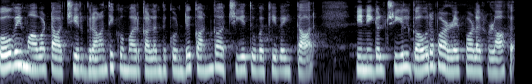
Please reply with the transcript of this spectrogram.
கோவை மாவட்ட ஆட்சியர் கிராந்திகுமார் கலந்து கொண்டு கண்காட்சியை துவக்கி வைத்தார். இந்நிகழ்ச்சியில் கௌரவ அழைப்பாளர்களாக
